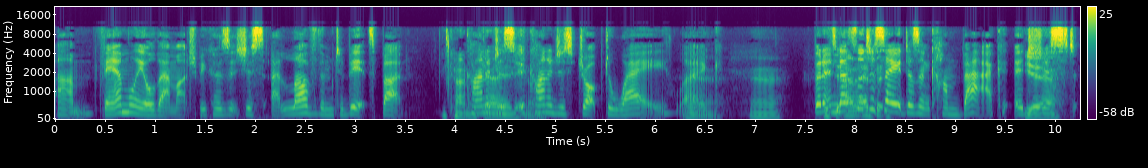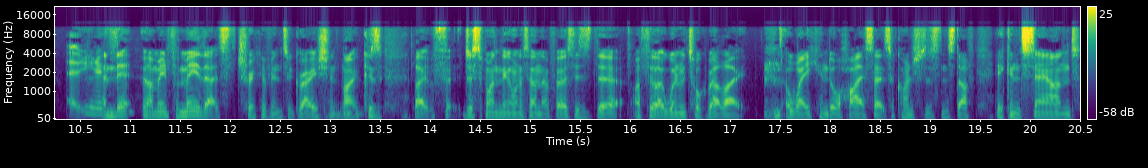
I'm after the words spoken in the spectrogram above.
um, family all that much because it's just i love them to bits but kind of just it kind of just dropped away like Yeah. But It's- that's not to but- say it doesn't come back. It's Yeah. just uh, you know. and that, I mean, for me, that's the trick of integration. Like, because, like, f- just one thing I want to say on that first is that I feel like when we talk about like awakened or higher states of consciousness and stuff, it can sound,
